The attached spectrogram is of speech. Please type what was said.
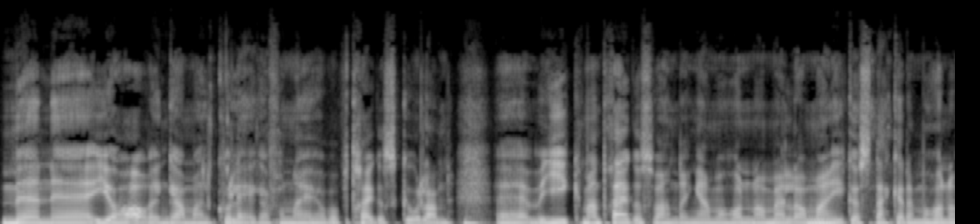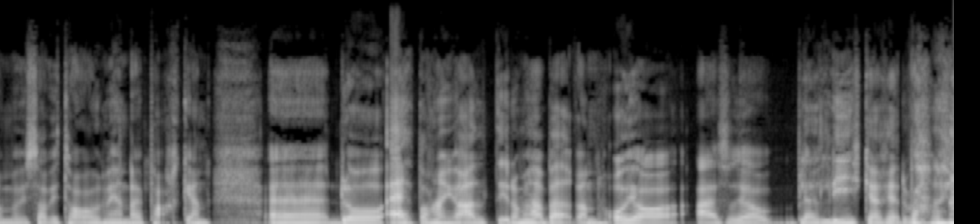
Men eh, jag har en gammal kollega från när jag jobbade på trädgårdsskolan. Eh, gick man trädgårdsvandringar med honom eller om man gick och snackade med honom och vi sa vi tar en vända i parken. Eh, då äter han ju alltid de här bären och jag, alltså jag blir lika rädd varje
